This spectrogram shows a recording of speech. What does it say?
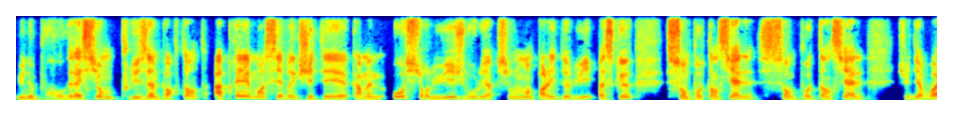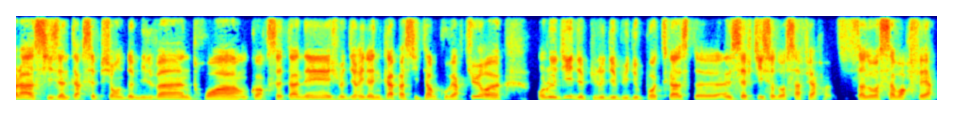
une progression plus importante. Après, moi, c'est vrai que j'étais quand même haut sur lui. Je voulais absolument parler de lui parce que son potentiel, son potentiel. Je veux dire, voilà, six interceptions en 2020, trois encore cette année. Je veux dire, il a une capacité en couverture. Euh, on le dit depuis le début du podcast. Euh, un safety, ça doit, ça doit savoir faire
